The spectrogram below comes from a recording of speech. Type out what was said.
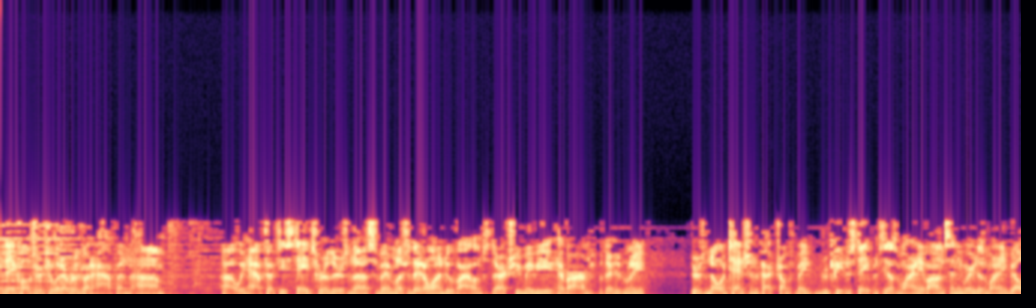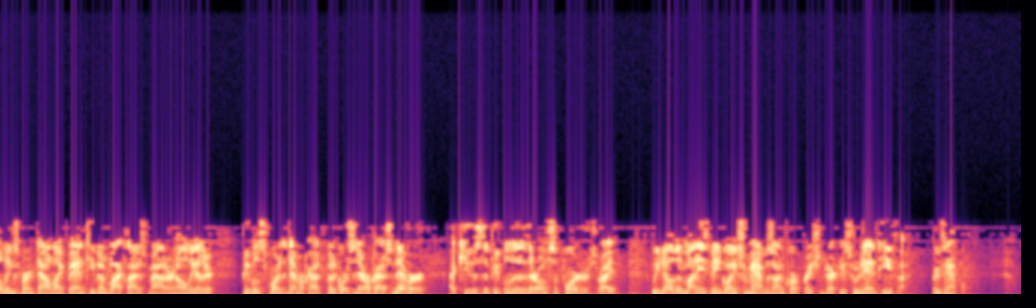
One day closer to whatever is going to happen. Um, uh, we have 50 states where there's a civilian militia. They don't want to do violence. They actually maybe have arms, but they really. There's no intention. In fact, Trump's made repeated statements. He doesn't want any violence anywhere. He doesn't want any buildings burnt down like Antifa and Black Lives Matter and all the other people that support the Democrats. But of course, the Democrats never accuse the people of their own supporters, right? We know that money is being going from Amazon Corporation directly through to Antifa, for example.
